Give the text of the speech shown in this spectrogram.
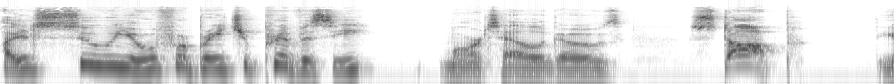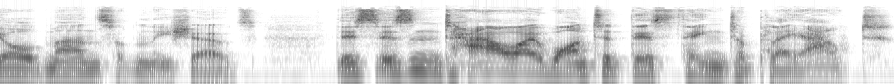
I'll sue you for breach of privacy, Martel goes. Stop! The old man suddenly shouts. This isn't how I wanted this thing to play out.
